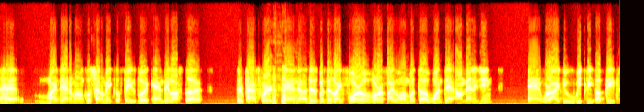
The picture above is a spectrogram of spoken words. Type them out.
uh, my dad and my uncles tried to make a Facebook and they lost the their passwords. And uh, there's there's like four or four or five of them, but the one that I'm managing and where I do weekly updates,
